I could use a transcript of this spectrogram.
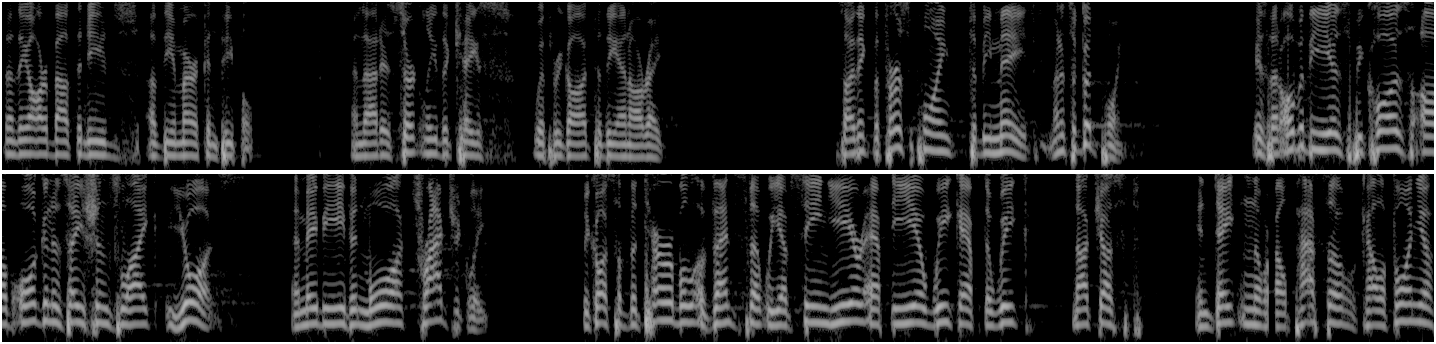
than they are about the needs of the American people. And that is certainly the case with regard to the NRA. So I think the first point to be made, and it's a good point, is that over the years, because of organizations like yours, and maybe even more tragically, because of the terrible events that we have seen year after year, week after week, not just in Dayton or El Paso, California,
